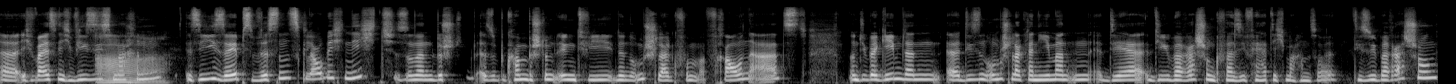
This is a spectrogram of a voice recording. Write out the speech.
Äh, ich weiß nicht, wie sie es Ah. machen. Sie selbst wissen es, glaube ich, nicht, sondern also bekommen bestimmt irgendwie einen Umschlag vom Frauenarzt und übergeben dann äh, diesen Umschlag an jemanden, der die Überraschung quasi fertig machen soll. Diese Überraschung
